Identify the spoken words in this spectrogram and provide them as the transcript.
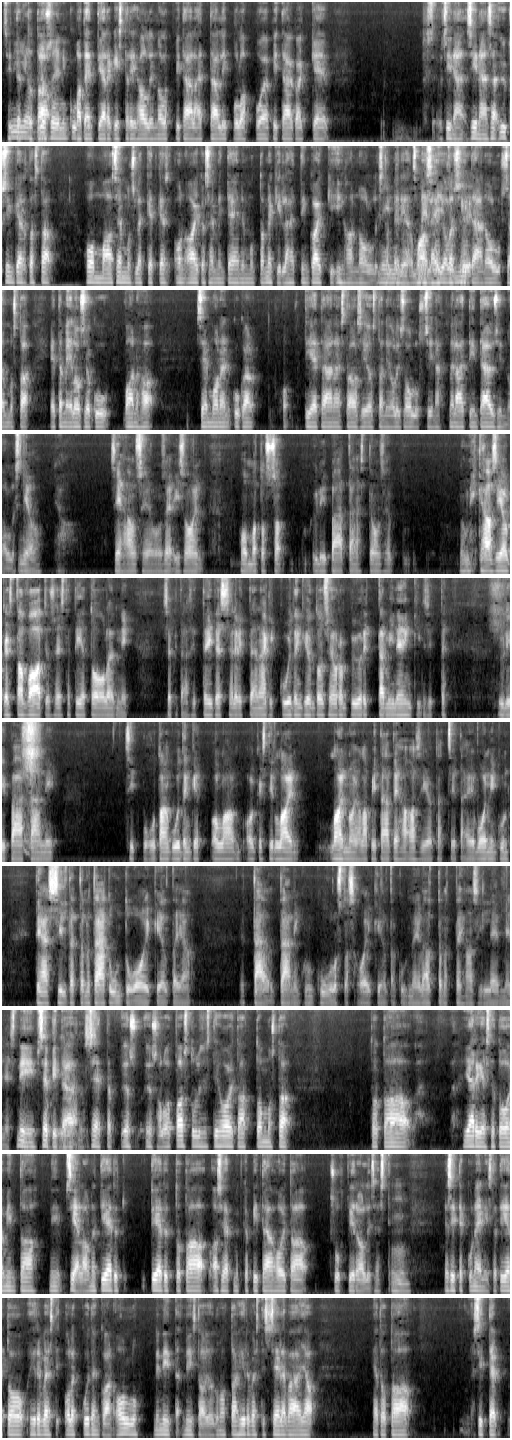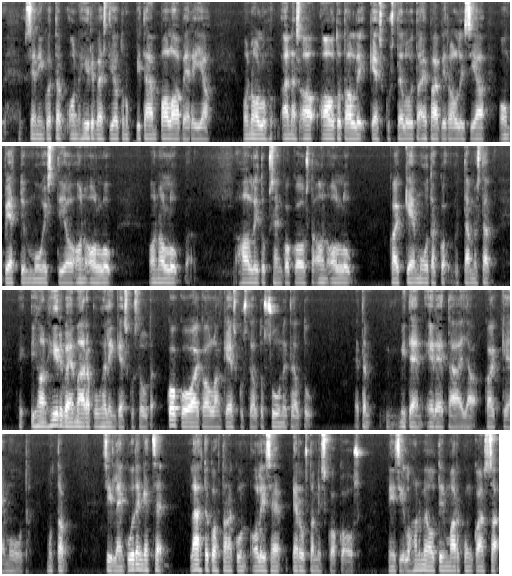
sitten Niin, tota, jos ei niinku- patentti- ja rekisterihallinnolle pitää lähettää lippulappua ja pitää kaikkea sinä, sinänsä yksinkertaista hommaa semmoisille, ketkä on aikaisemmin tehnyt, mutta mekin lähdettiin kaikki ihan nollista Niin, periaatteessa. Meillä ei ole se- mitään ollut semmoista, että meillä olisi joku vanha semmoinen, kuka tietää näistä asioista, niin olisi ollut siinä. Me lähdettiin täysin nollista. Joo, joo. Sehän on se, on se isoin homma tuossa ylipäätään. Sitten on se, no mikä asia oikeastaan vaatii, jos ei sitä tietoa ole, niin se pitää sitten itse selvittää. Nämäkin kuitenkin on tuo seuran pyörittäminenkin sitten ylipäätään, niin sitten puhutaan kuitenkin, että ollaan oikeasti lain, lain nojalla pitää tehdä asioita, että sitä ei voi niin kuin tehdä siltä, että no tämä tuntuu oikealta ja että tämä, niin kuin kuulostaisi oikealta, kun ne ei välttämättä ihan silleen mene. sitten Niin, se pitää, tosielämässä. se, että jos, jos haluat vastuullisesti hoitaa tuommoista tota, järjestötoimintaa, niin siellä on ne tietyt, tietyt tota, asiat, mitkä pitää hoitaa suht virallisesti. Mm. Ja sitten kun ei niistä tietoa hirveästi ole kuitenkaan ollut, niin niitä, niistä on joutunut ottaa hirveästi selvää ja, ja tota, sitten se, niin kuin, että on hirveästi joutunut pitämään palaveria, on ollut NS-autotallikeskusteluita epävirallisia, on pietty muistio, on ollut, on ollut hallituksen kokousta, on ollut kaikkea muuta tämmöistä ihan hirveä määrä puhelinkeskusteluita. Koko aika ollaan keskusteltu, suunniteltu, että miten edetään ja kaikkea muuta. Mutta silleen kuitenkin, että se lähtökohtana kun oli se perustamiskokous, niin silloinhan me oltiin Markun kanssa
